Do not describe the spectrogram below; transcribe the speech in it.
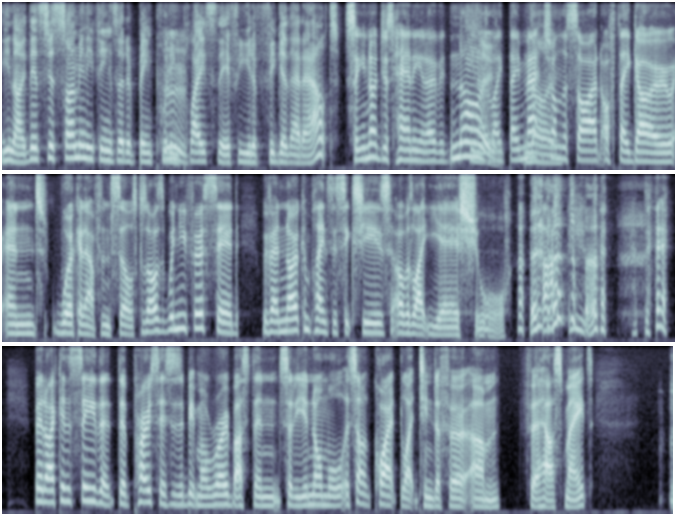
you know, there's just so many things that have been put in place there for you to figure that out. So you're not just handing it over. you No, know, like they match no. on the side, off they go, and work it out for themselves. Because I was when you first said we've had no complaints in six years, I was like, yeah, sure. but I can see that the process is a bit more robust than sort of your normal. It's not quite like Tinder for um for housemates. a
